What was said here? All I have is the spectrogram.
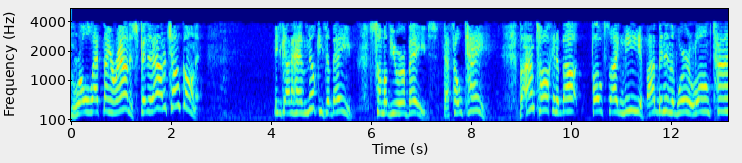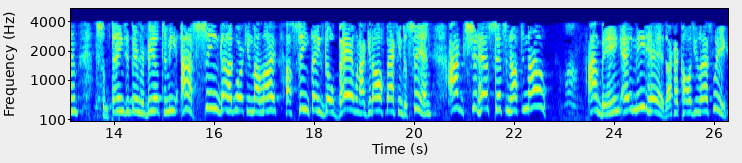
roll that thing around and spit it out or choke on it. He's got to have milk. He's a babe. Some of you are babes. That's okay. But I'm talking about folks like me. If I've been in the Word a long time, some things have been revealed to me. I've seen God work in my life. I've seen things go bad when I get off back into sin. I should have sense enough to know. I'm being a meathead, like I called you last week.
